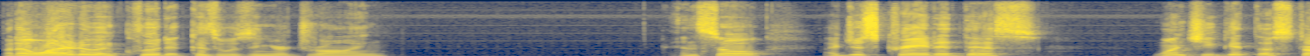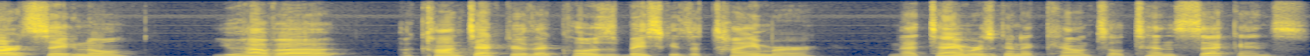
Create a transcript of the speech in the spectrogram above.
But I wanted to include it because it was in your drawing. And so I just created this. Once you get the start signal, you have a, a contactor that closes. Basically, it's a timer, and that timer is going to count till 10 seconds,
